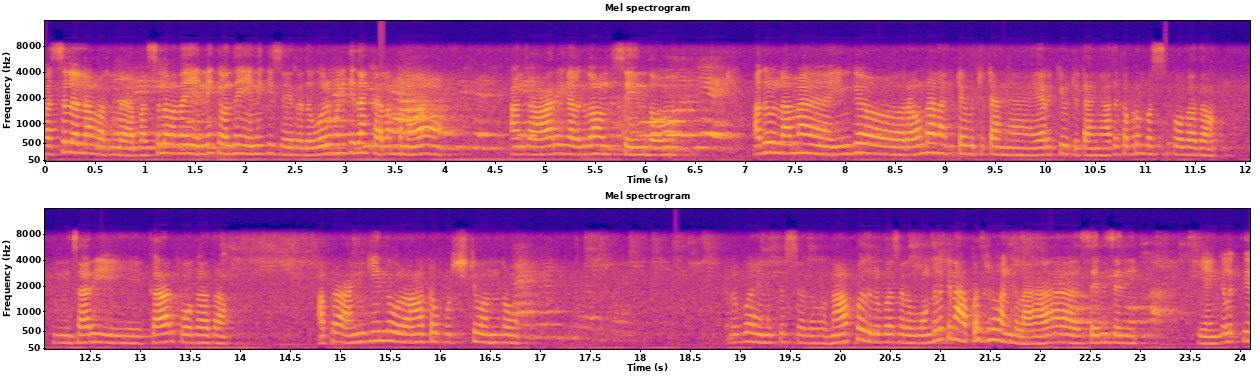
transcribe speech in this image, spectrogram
பஸ்ஸிலலாம் வரல. பஸ்ஸில் வந்தால் என்றைக்கு வந்து என்றைக்கு செய்கிறது ஒரு மணிக்கு தான் கிளம்பணும். அங்கே ஆறே காலுக்கு தான் வந்து சேர்ந்தோம். அதுவும் இல்லாமல் எங்கேயோ ரவுண்டானாக்கிட்டே விட்டுட்டாங்க. இறக்கி விட்டுட்டாங்க. அதுக்கப்புறம் பஸ் போகாதான். சாரி கார் போகாதான். அப்புறம் அங்கேருந்து ஒரு ஆட்டோ பிடிச்சிட்டு வந்தோம். ரூபாய் எனக்கு செலவு. நாற்பது ரூபாய் செலவு. உங்களுக்கு நாற்பது ரூபாங்களா? சரி சரி. எங்களுக்கு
